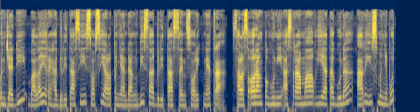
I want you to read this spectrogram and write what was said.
menjadi Balai Rehabilitasi Sosial Penyandang Disabilitas Sensorik Netra. Salah seorang penghuni asrama Wiyataguna, Aris, menyebut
